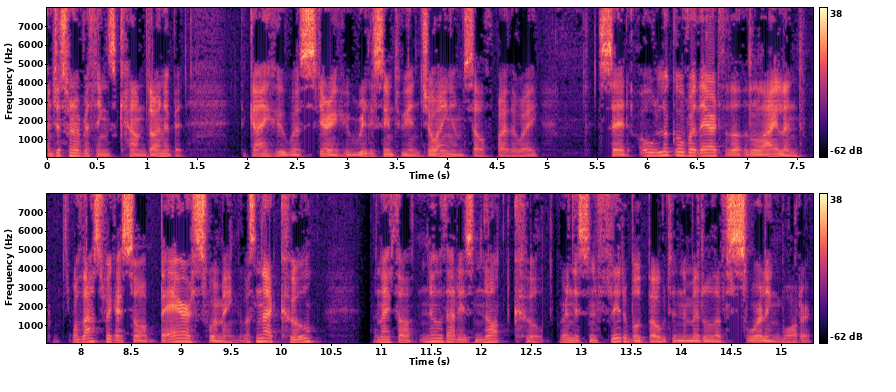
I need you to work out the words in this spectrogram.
And just whenever things calmed down a bit, the guy who was steering, who really seemed to be enjoying himself, by the way, said, Oh, look over there to that little island. Well, last week I saw a bear swimming. Wasn't that cool? And I thought, no, that is not cool. We're in this inflatable boat in the middle of swirling water,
